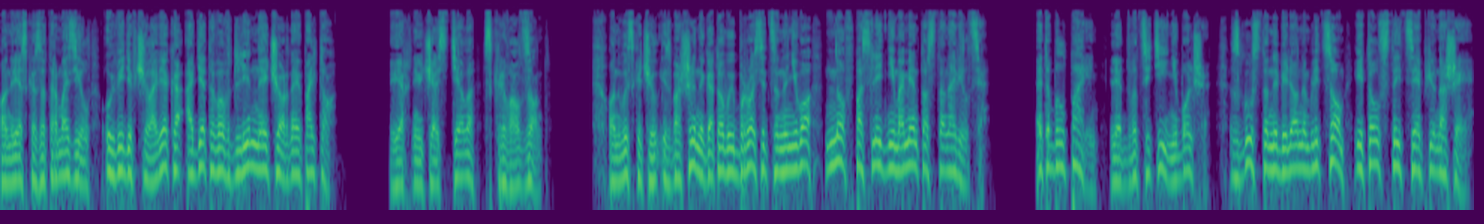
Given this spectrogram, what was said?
Он резко затормозил, увидев человека, одетого в длинное черное пальто. Верхнюю часть тела скрывал зонт. Он выскочил из машины, готовый броситься на него, но в последний момент остановился. Это был парень, лет двадцати, не больше, с густо набеленным лицом и толстой цепью на шее.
